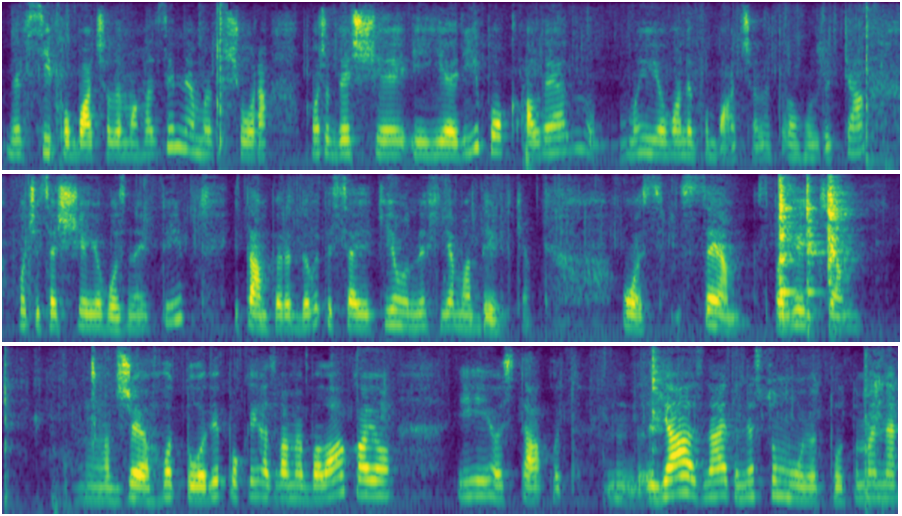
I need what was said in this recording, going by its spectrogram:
Не всі побачили магазини ми вчора. Може, десь ще і є рібок, але ну, ми його не побачили, того взуття. Хочеться ще його знайти і там передивитися, які у них є модельки. Ось, все, спагетті вже готові, поки я з вами балакаю. І ось так от. Я, знаєте, не сумую тут. У мене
